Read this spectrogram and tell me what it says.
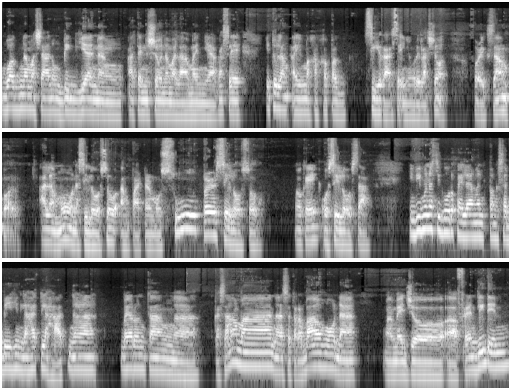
wag na masyadong bigyan ng atensyon na malaman niya kasi ito lang ay makakapagsira sa inyong relasyon. For example, alam mo na siloso ang partner mo, super siloso. Okay? O silosa. Hindi mo na siguro kailangan pang sabihin lahat-lahat na meron kang uh, kasama, na sa trabaho, na uh, medyo uh, friendly din,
